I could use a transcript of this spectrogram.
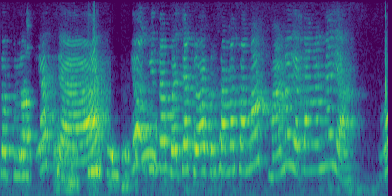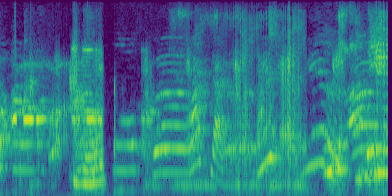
Sebelum belajar, yuk kita baca doa bersama-sama. Mana ya tangannya ya? Doa. Untuk belajar. Bismillahirrahmanirrahim.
